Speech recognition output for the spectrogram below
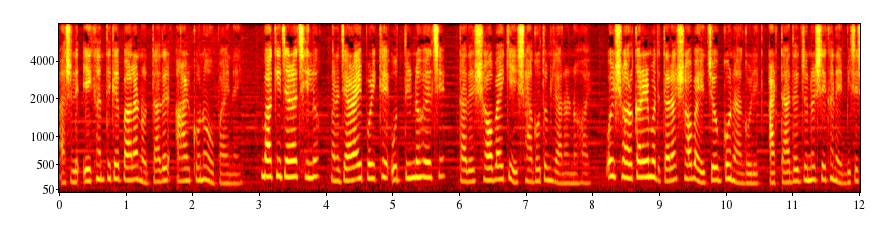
আসলে এখান থেকে পালানো তাদের আর কোনো উপায় নাই। বাকি যারা ছিল মানে যারা এই পরীক্ষায় উত্তীর্ণ হয়েছে, তাদের সবাইকেই স্বাগতম জানানো হয়। ওই সরকারের মধ্যে তারা সবাই যোগ্য নাগরিক, আর তাদের জন্য সেখানে বিশেষ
